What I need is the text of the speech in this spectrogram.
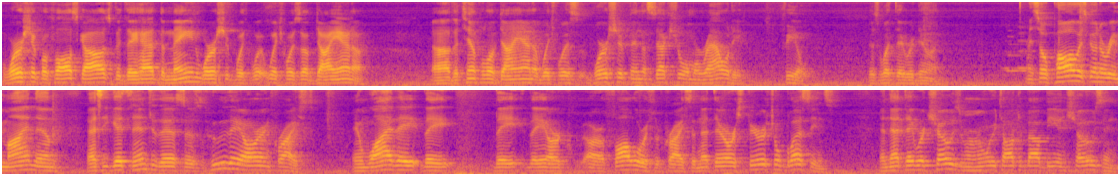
worship of false gods, but they had the main worship with which was of Diana, uh, the temple of Diana, which was worship in the sexual morality field, is what they were doing. And so Paul is going to remind them as he gets into this as who they are in Christ and why they they they they are, are followers of Christ and that there are spiritual blessings and that they were chosen. Remember we talked about being chosen,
